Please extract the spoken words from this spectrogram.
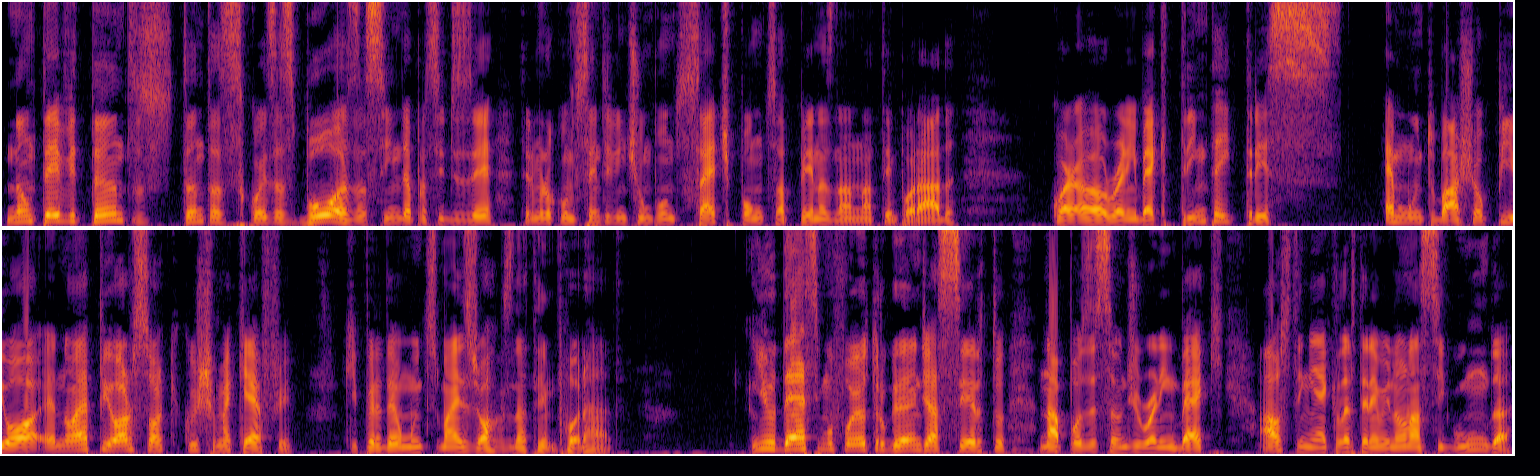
não teve tantos, tantas coisas boas assim, dá para se dizer. Terminou com 121.7 pontos apenas na, na temporada. Uh, running back 33. É muito baixo, é o pior, é, não é pior só que o Christian McCaffrey que perdeu muitos mais jogos na temporada. E o décimo foi outro grande acerto na posição de running back. Austin Eckler terminou na segunda,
